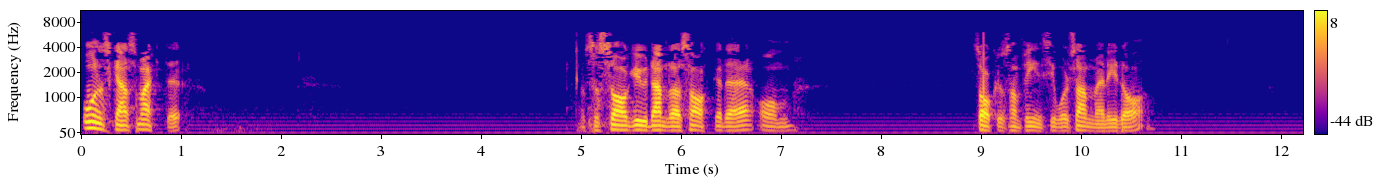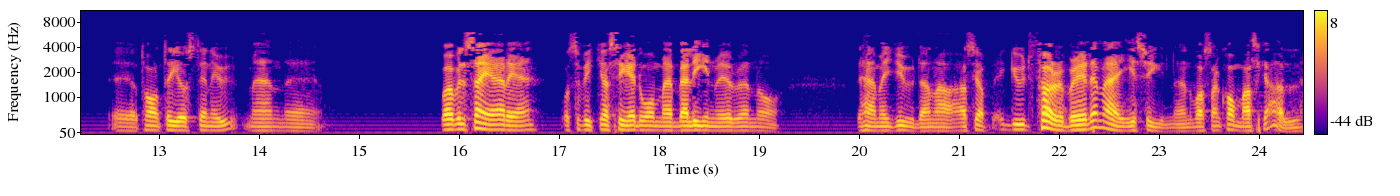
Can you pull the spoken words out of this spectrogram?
ondskans makter. Och så sa Gud andra saker där om saker som finns i vårt samhälle idag. Eh, jag tar inte just det nu men eh, vad jag vill säga är det och så fick jag se då med Berlinmuren och det här med judarna. Alltså jag, Gud förberedde mig i synen vad som komma skall.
